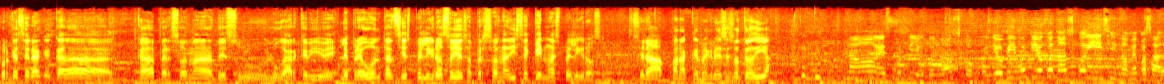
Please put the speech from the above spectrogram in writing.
¿Por qué será que cada, cada persona de su lugar que vive le preguntan si es peligroso y esa persona dice que no es peligroso? ¿Será para que regreses otro día? No, es porque yo conozco. Pues yo vivo aquí, yo conozco y si no me ha pasado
